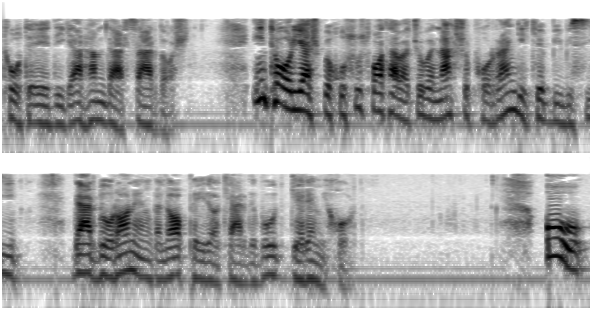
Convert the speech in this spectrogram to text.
توطعه دیگر هم در سر داشت. این تئوریش به خصوص با توجه به نقش پررنگی که بی بی سی در دوران انقلاب پیدا کرده بود گره می‌خورد. او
